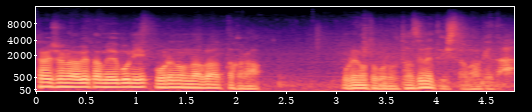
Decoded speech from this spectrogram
大将の挙げた名簿に俺の名があったから俺のところを訪ねてきたわけだ。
